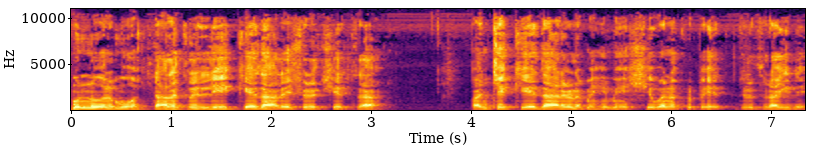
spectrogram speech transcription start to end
ಮುನ್ನೂರ ಮೂವತ್ತ್ನಾಲ್ಕರಲ್ಲಿ ಕೇದಾರೇಶ್ವರ ಕ್ಷೇತ್ರ, ಪಂಚಕೇದಾರಗಳ ಮಹಿಮೆ ಶಿವನ ಕೃಪೆ ತಿಳಿಸಲಾಗಿದೆ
